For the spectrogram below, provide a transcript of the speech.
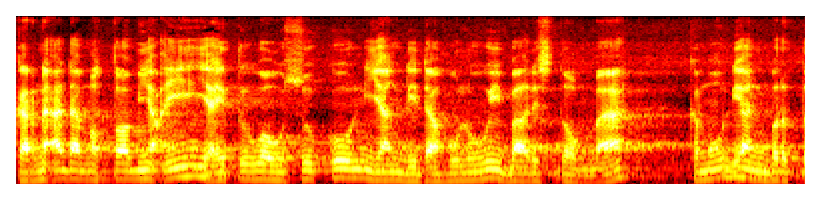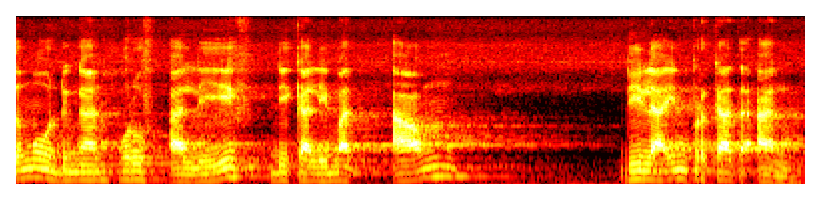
Karena ada matabi'i yaitu waw sukun yang didahului baris dhammah kemudian bertemu dengan huruf alif di kalimat am di lain perkataan.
